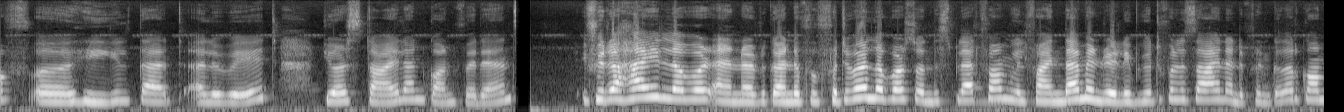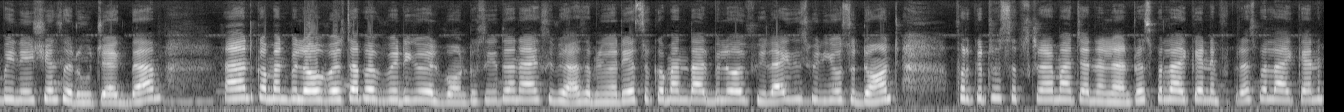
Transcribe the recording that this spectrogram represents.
of uh, heel that elevate your style and confidence. If you're a high lover and every kind of a footwear lovers on this platform, you'll find them in really beautiful design and different color combinations, so do check them and comment below which type of video. You'll want to see the next. If you have some new ideas to comment that below. If you like this video so don't forget to subscribe my channel and press bell icon. If you press bell icon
